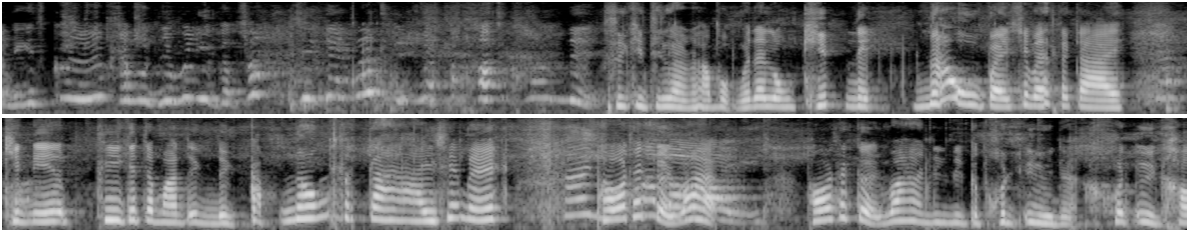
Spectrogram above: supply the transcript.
วัสดีคือแคมุนยังไม่อยู่กับช่องซีเกมเมอร์ทีนะครับทุกคนเนี่ยซึ่งคลิปที่แล้วนะครับผมก็ได้ลงคลิปเน็ตเน่าไปใช่ไหมสกาย คลิปนี้พี่ก็จะมาดึกๆกับน้องสกายใช่ไหม เพราะว่าถ้าเกิดว่า เพราะว่าถ้าเกิดว่าหนึ่งหนึ่งกับคนอื่นอะ คนอื่นเขา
